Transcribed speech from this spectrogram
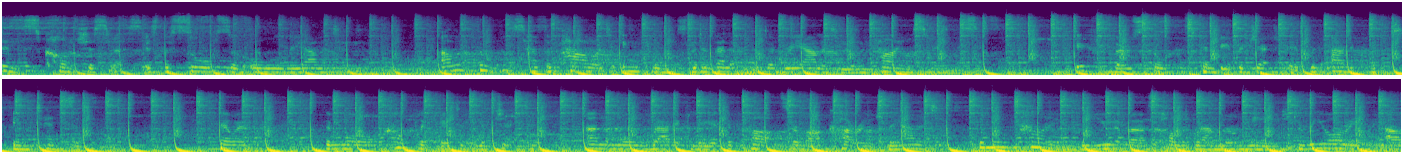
Since consciousness is the source of all reality, our thoughts have the power to influence the development of reality in time space. If those thoughts can be projected with adequate intensity. However, the more complicated the objective and the more radically it departs from our current reality, the more time the universe hologram will need to reorient our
